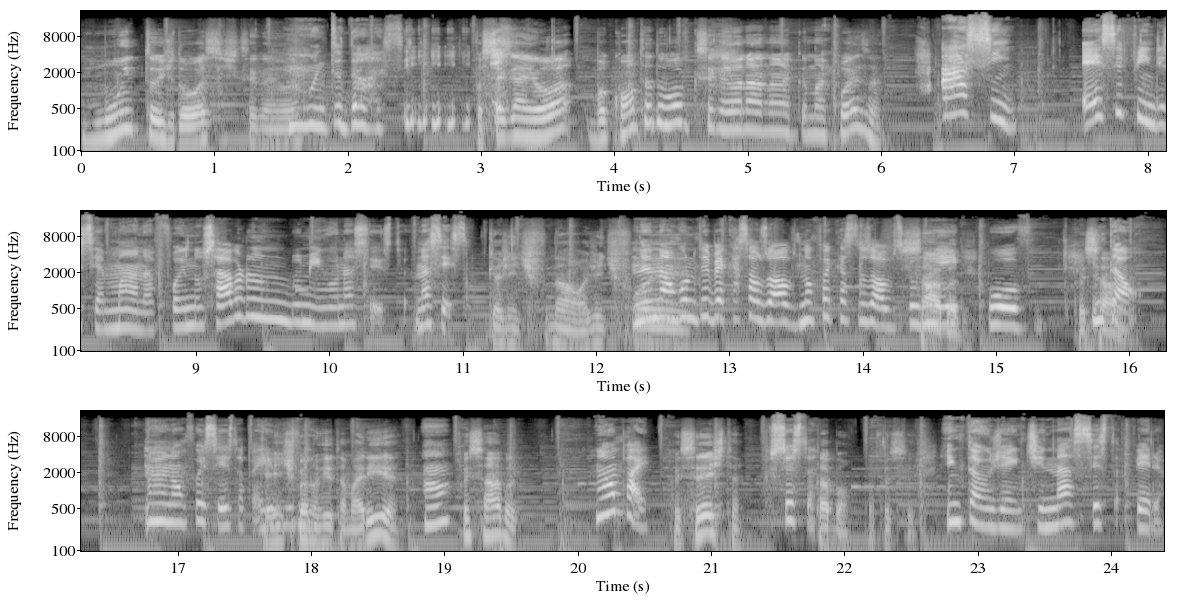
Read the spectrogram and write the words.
Muitos doces que você ganhou. Muito doce. Você ganhou. Conta do ovo que você ganhou na, na, na coisa. ah, sim. Esse fim de semana foi no sábado, no domingo ou na sexta. Na sexta. Que a gente. Não, a gente foi. Não, não, quando teve a caça aos ovos. Não foi caça aos ovos que eu Sábado. ganhei o ovo. Foi sábado. Então. Não, não foi sexta. Que a gente foi no Rita Maria? Hã? Foi sábado. Não, pai. Foi sexta? Foi sexta. Tá bom, então foi sexta. Então, gente, na sexta-feira,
